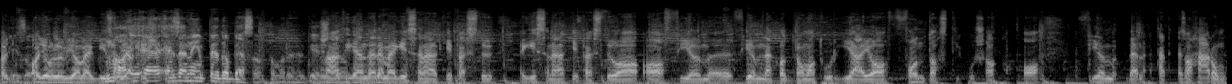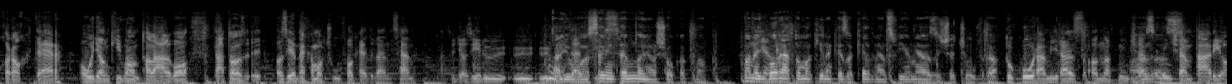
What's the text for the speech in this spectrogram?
megbízót. agyonlövi a Na, megbízóját is. e- ezen én például beszartam a Na röhögéstől. hát igen, de nem egészen elképesztő. Egészen elképesztő a, a film, filmnek a dramaturgiája, fantasztikusak a filmben, tehát ez a három karakter, ahogyan ki van találva, tehát az, azért nekem a csúfa kedvencem. Tehát, hogy azért ő, ő, ő Na jó, van, szerintem nagyon sokaknak. Van egy Igen. barátom, akinek ez a kedvenc filmje, az is a csúfra. Tukó Ramirez, annak nincsen, Azaz. nincsen párja.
